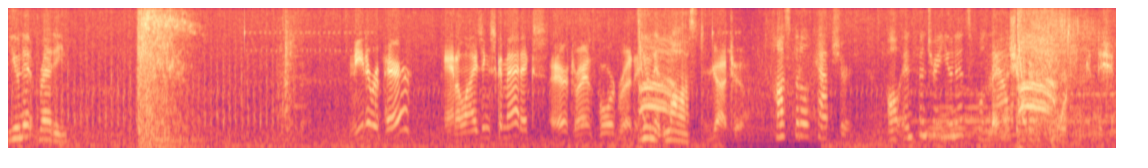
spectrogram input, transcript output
Unit ready. Need a repair? Analyzing schematics. Air transport ready. Unit lost. Gotcha. Hospital captured. All infantry units will Land now the ship auto... in working condition.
